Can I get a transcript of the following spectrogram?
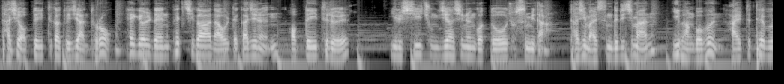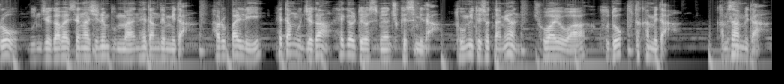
다시 업데이트가 되지 않도록 해결된 패치가 나올 때까지는 업데이트를 일시 중지하시는 것도 좋습니다. 다시 말씀드리지만 이 방법은 Alt 탭으로 문제가 발생하시는 분만 해당됩니다. 하루빨리 해당 문제가 해결되었으면 좋겠습니다. 도움이 되셨다면 좋아요와 구독 부탁합니다. 감사합니다.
